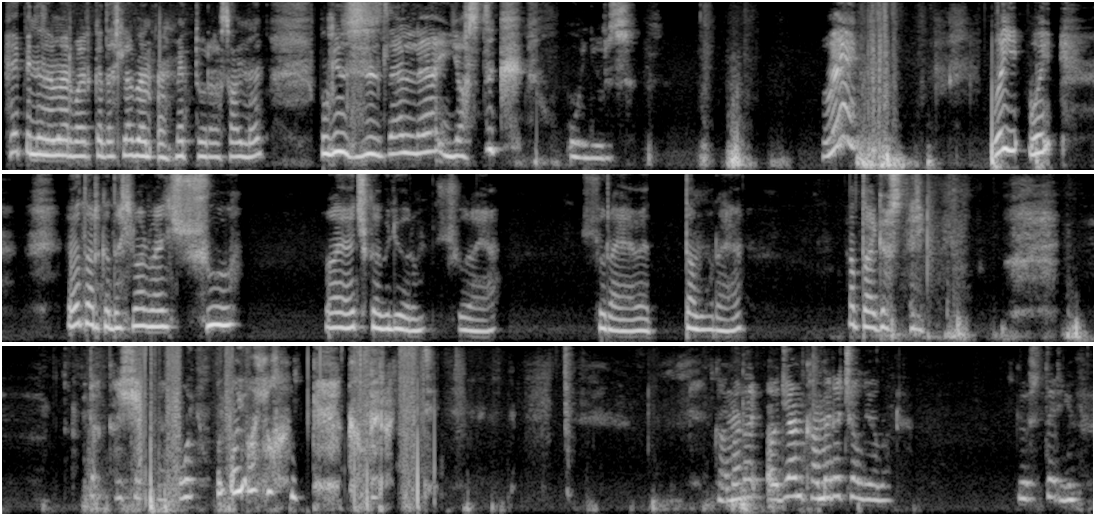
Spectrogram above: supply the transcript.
Hepinize merhaba arkadaşlar. Ben Ahmet Turan Salman. Bugün sizlerle yastık oynuyoruz. Vay! Vay vay. Evet arkadaşlar ben şu Şuraya çıkabiliyorum. Şuraya. Şuraya evet. Tam oraya. Hatta göstereyim. Bir dakika şey. Oy oy oy. oy. Kamera gitti. Kamera hocam kamera çalıyor bak. Göstereyim.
